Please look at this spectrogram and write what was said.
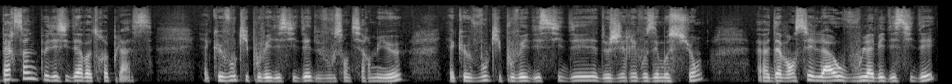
Personne ne peut décider à votre place. Il n'y a que vous qui pouvez décider de vous sentir mieux. Il n'y a que vous qui pouvez décider de gérer vos émotions, euh, d'avancer là où vous l'avez décidé.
